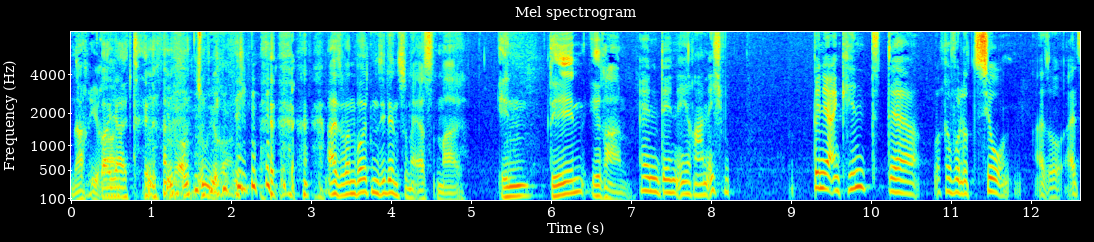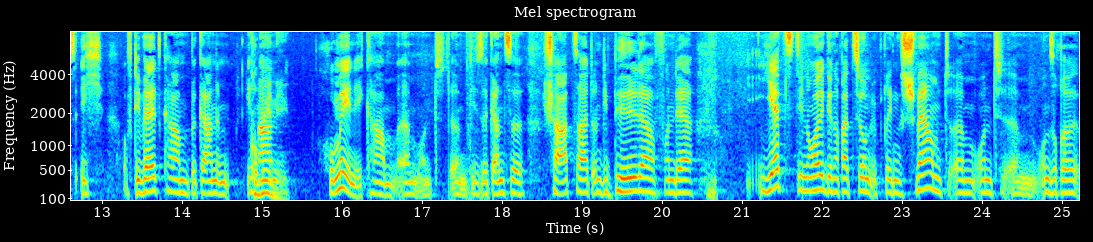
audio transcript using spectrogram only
nach Iran. Variante. Genau, zu Iran. Also wann wollten Sie denn zum ersten Mal in den Iran? In den Iran. Ich bin ja ein Kind der Revolution Also als ich auf die Welt kam, begann im Iran... Khomeini. Khomeini kam ähm, und ähm, diese ganze Schadzeit und die Bilder, von der jetzt die neue Generation übrigens schwärmt ähm, und ähm, unsere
